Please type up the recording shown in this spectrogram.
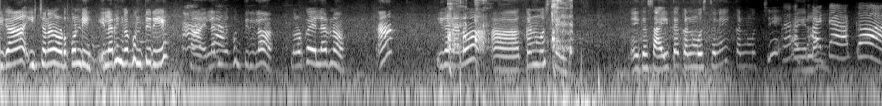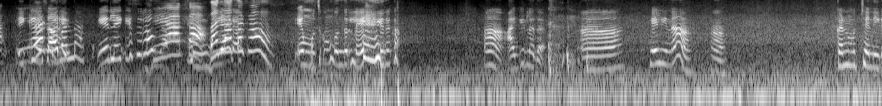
ಈಗ ಇಷ್ಟು ಜನ ನೋಡ್ಕೊಂಡಿ ಎಲ್ಲರೂ ಹಿಂಗ ಕುಂತೀರಿ ಹಾ ಎಲ್ಲರೂ ಹಿಂಗ ಕುಂತೀರಿಲೋ ನೋಡ್ಕೊ ಎಲ್ಲಾರನು ಆ ಈಗ ನಾನು ಆ, ಕಣ್ ಮುಚ್ತೀನಿ ಈಗ ಸಾಹಿತ್ಯ ಕಣ್ ಮುಚ್ತೀನಿ ಕಣ್ ಮುಚ್ಚಿ ಆ, ಎಲ್ಲ ಈಕೆ ಸಾರಿ? ಏನ್ಲ ಈಕೆ ಹೆಸರು? ಹ್ಮ್. ಏ ಮುಚ್ಕೊಂಡ್ ಕುಂದ್ರಲೇ ಇದಕ್ಕ. ಹಾ ಆಗಿಲ್ಲದ ಹೇಳಿನಾ? ಹಾ. ಕಣ್ಣು ಮುಚ್ಚೇನೀಗ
